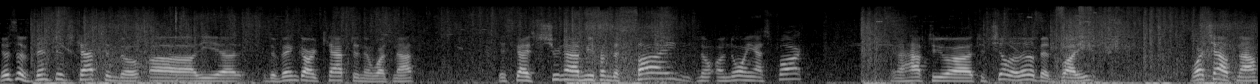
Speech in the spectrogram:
There's a vintage captain though. Uh, the uh, the Vanguard captain and whatnot. This guy's shooting at me from the side. No, annoying as fuck. And I have to uh, to chill a little bit, buddy. Watch out now.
